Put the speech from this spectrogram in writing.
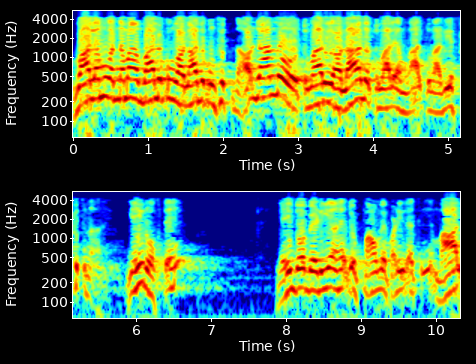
والم انما والکم اولادکم فتنہ اور جان لو، تمہاری اولاد اور تمہارے اموال تمہارے لیے فتنہ ہے۔ یہی روکتے ہیں۔ یہی دو بیڑیاں ہیں جو پاؤں میں پڑی رہتی ہیں، مال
